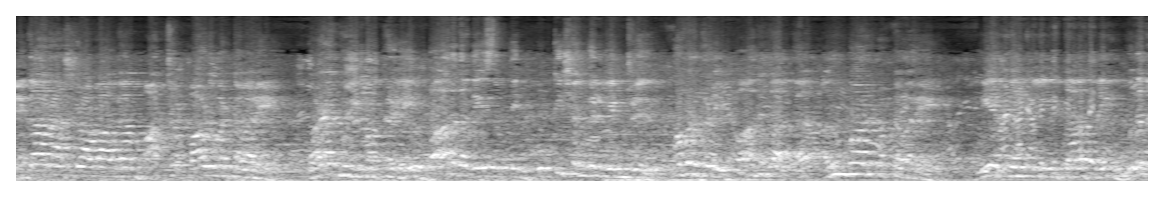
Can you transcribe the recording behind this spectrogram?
மெகாராஷ்டிராவாக மாற்ற பாடுபட்டவரே. பழங்குடி மக்களே பாரத தேசத்தின் பொக்கிஷங்கள் என்று அரும்பாடுபட்டவரே உயர்கல்வியின் உலக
